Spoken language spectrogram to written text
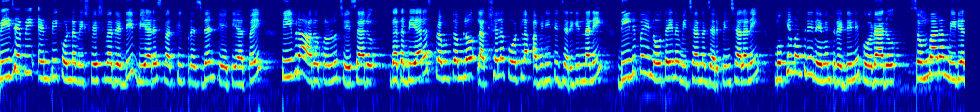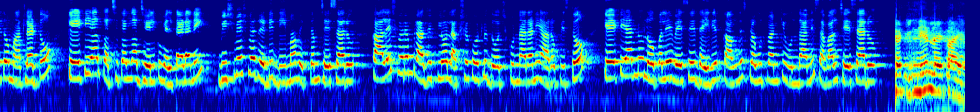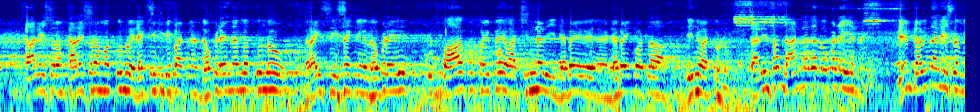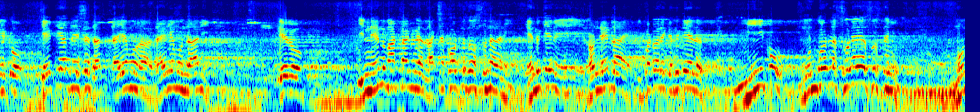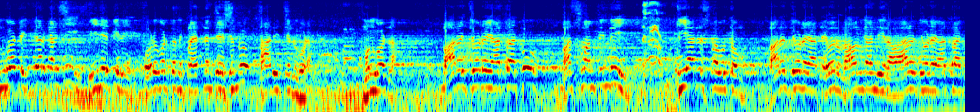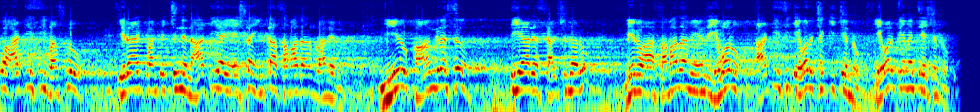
BJP MP Konda Vishweshwar Reddy BRS working president KTR పై తీవ్ర ఆరోపణలు చేశారు. గత బీఆర్ఎస్ ప్రభుత్వంలో లక్షల కోట్ల అవినీతి జరిగిందని దీనిపై లోతైన విచారణ జరిపించాలని ముఖ్యమంత్రి రేవంత్ రెడ్డిని కోరారు. సోమవారం మీడియాతో మాట్లాడుతూ కేటీఆర్ ఖచ్చితంగా జైలుకు వెళ్తాడని విశ్వేశ్వర్ రెడ్డి ధీమా వ్యక్తం చేశారు. కాళేశ్వరం ప్రాజెక్టులో లక్ష కోట్లు దోచుకున్నారని ఆరోపిస్తూ కేటీఆర్ను లోపలే వేసే ధైర్యం కాంగ్రెస్ ప్రభుత్వానికి ఉందా అని సవాల్ చేశారు. ಇನ್ನೇನ್ ಲೈಪಾಯ್ ಕಾಲೇಶ್ವರಂ ಕಾಲೇಶ್ವರಂ మొత్తుకుండు ఎలక్ట్రిసిటీ డిపార్ట్మెంట్ దోపిడైందని మొత్తుకుండు రైస్ రీసైక్లింగ్ దోపిడైంది బాగా పోయిపోయి ఆ చిన్నది డెబ్బై డెబ్బై కోట్ల దీన్ని పట్టుకుండు కనీసం దాంట్లోనే లోపల అయ్యింది మేము కవిత నేసినాం మీకు కేటీఆర్ నేసే ధైర్యం ధైర్యం ఉందా అని మీరు ఇన్నేళ్ళు మాట్లాడింది కదా లక్ష కోట్లు దోస్తున్నదని ఎందుకేమి రెండేళ్ళ ఇప్పటివరకు ఎందుకు వేయలేదు మీకు మున్గోట్ల సూననే చూస్తే మున్గోట్లు ఇద్దరు కలిసి బీజేపీని ఓడగొడుతున్న ప్రయత్నం చేసిండ్రు సాధించిండ్రు కూడా. మున్గోడ్ల. భారత్ జోడో యాత్రకు బస్ పంపింది టిఆర్ఎస్ ప్రభుత్వం. భారత్ జోడో యాత్ర ఎవరు? రాహుల్ గాంధీ భారత్ జోడో యాత్రకు ఆర్టీసీ బస్సులు కిరాయికి పంపించింది. నాటిఐ వేసినా ఇంకా సమాధానం రాలేదు. మీరు కాంగ్రెస్ టిఆర్ఎస్ కలిసి ఉన్నారు మీరు ఆ సమాధానం ఏంది? ఎవరు? ఆర్టీసీకి ఎవరు చెక్ ఇచ్చిండ్రు? ఎవరు పేమెంట్ చేసిండ్రు?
